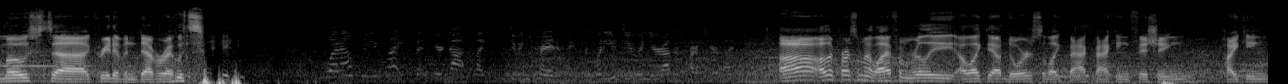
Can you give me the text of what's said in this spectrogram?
most uh, creative endeavor, I would say. What else do you like that you're not like doing creative things? Like, what do you do in your other parts of your life? Uh, other parts of my life, I'm really I like the outdoors, so like backpacking, fishing, hiking,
